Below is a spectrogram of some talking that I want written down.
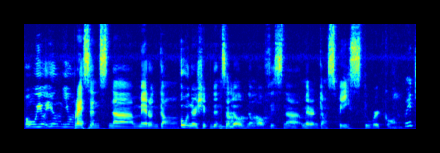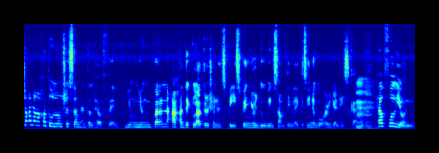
Oo, yung, yung, yung presence na meron kang ownership dun sa Oo, loob ng office na meron kang space to work on. Wait, tsaka nakakatulong siya sa mental health din. Yung, yung parang nakaka-declutter siya ng space when you're doing something like this. Yung nag-organize ka. Mm-mm. Helpful yun.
